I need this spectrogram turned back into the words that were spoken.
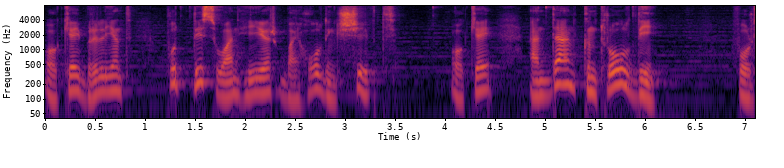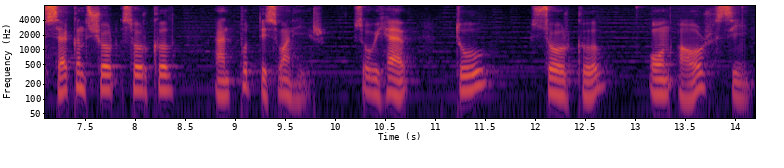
okay brilliant. Put this one here by holding shift. Okay and then control D for second short circle and put this one here. So we have two circle on our scene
